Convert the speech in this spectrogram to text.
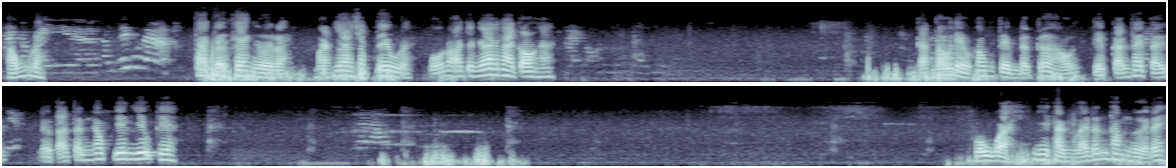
Hỏng rồi. Thái tử khen người rồi mặt da sắp tiêu rồi. Bộ nó trên gác hai con hả? Cả tối đều không tìm được cơ hội tiếp cận thái tử. Đều tại tên ngốc dưới díu kia. Phụ hoàng nhi thần lại đến thăm người đây.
